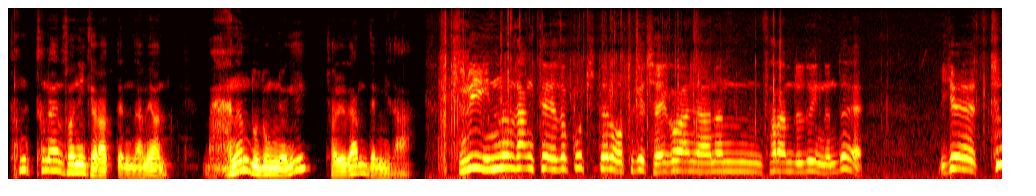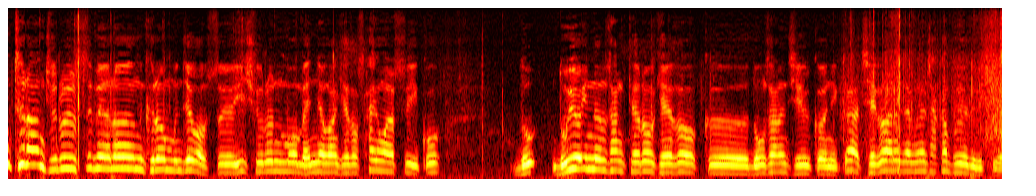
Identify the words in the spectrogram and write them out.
튼튼한 선이 결합된다면 많은 노동력이 절감됩니다. 줄이 있는 상태에서 고추대를 어떻게 제거하냐는 사람들도 있는데 이게 튼튼한 줄을 쓰면은 그런 문제가 없어요. 이 줄은 뭐 몇 년간 계속 사용할 수 있고 노, 놓여 있는 상태로 계속 그 농사는 지을 거니까 제거하는 장면을 잠깐 보여드릴게요.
